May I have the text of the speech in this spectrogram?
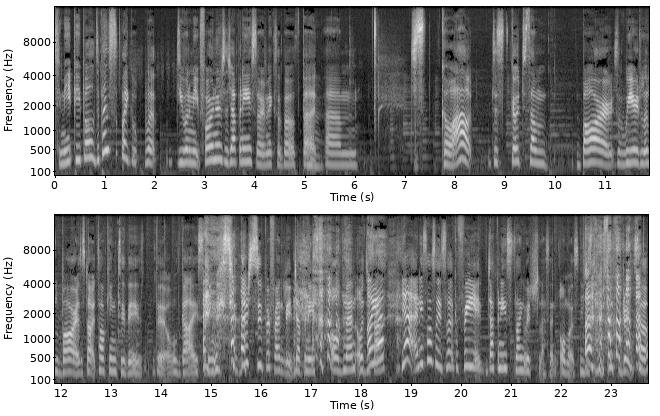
to meet people depends like what do you want to meet foreigners or japanese or a mix of both but hmm. um just go out just go to some bars, a weird little bar, and start talking to the the old guy sitting next to. Him. They're super friendly Japanese old men. Oh yeah, yeah, and it's also it's like a free Japanese language lesson almost. You just have to pay for. So,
